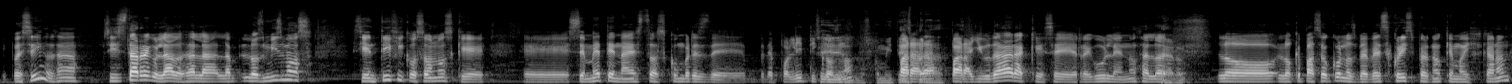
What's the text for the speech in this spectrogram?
y pues sí, o sea, sí está regulado. O sea, la- la- los mismos científicos son los que eh, se meten a estas cumbres de, de políticos, Sí, ¿no? los comités para, para- para ayudar a que se regulen, ¿no? O sea, lo, Claro. lo, lo que pasó con los bebés CRISPR, ¿no? Que modificaron.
